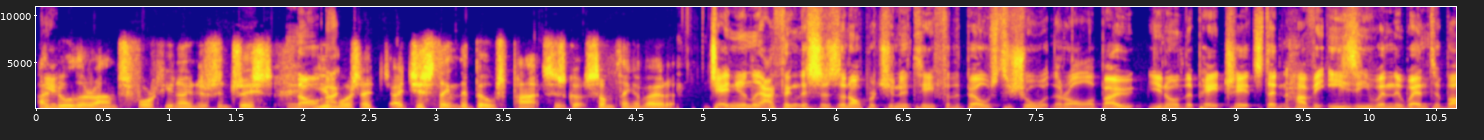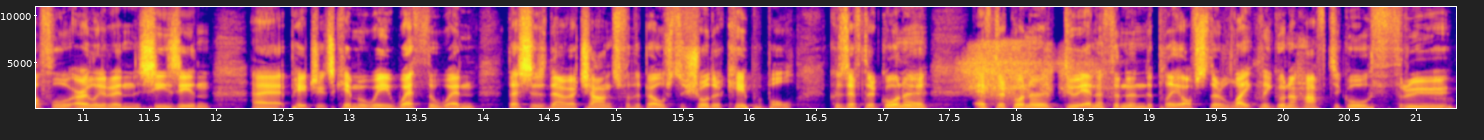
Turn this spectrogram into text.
I yeah. know the Rams 49ers interest no, you I, most. I, I just think the Bills Pats has got something about it. Genuinely, I think this is an opportunity for the Bills to show what they're all about. You know, the Patriots didn't have it easy when they went to Buffalo earlier in the season. Uh, Patriots came away with the win. This is now a chance for the Bills to show they're capable because if they're gonna if they're gonna do anything in the playoffs, they're likely going to have to go through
